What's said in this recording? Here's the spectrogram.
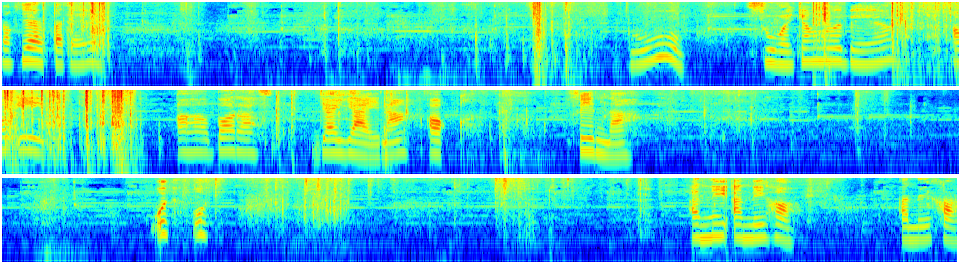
ยกแยกปลาแดงโอ้สวยจังเลยแบลเอาอีกอ่าบอรัสใหญ่ๆนะ ออกฟินนะ อุ้ยอุ้ยอันนี้อันนี้ค่ะ อันนี้ค่ะ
